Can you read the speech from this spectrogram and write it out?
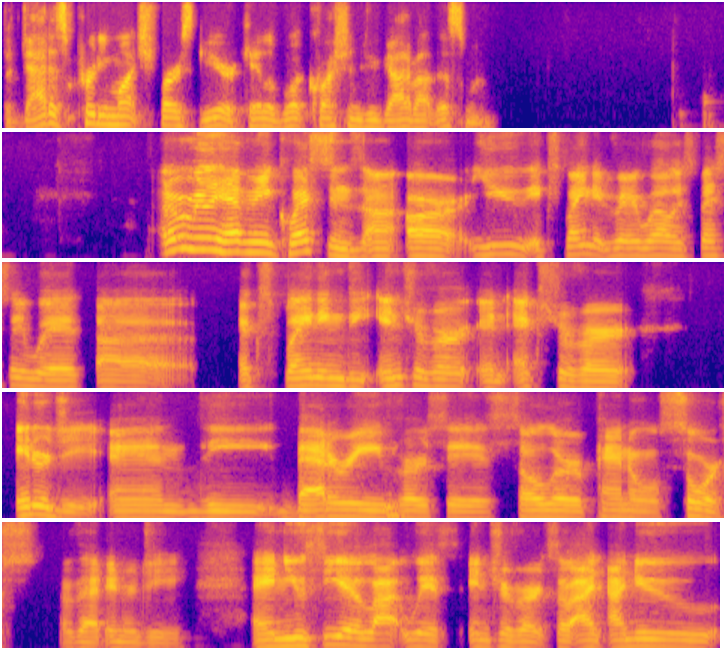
But that is pretty much first gear. Caleb, what questions you got about this one? I don't really have any questions. Uh, or you explained it very well, especially with uh, explaining the introvert and extrovert energy and the battery versus solar panel source of that energy. And you see a lot with introverts. So I, I knew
